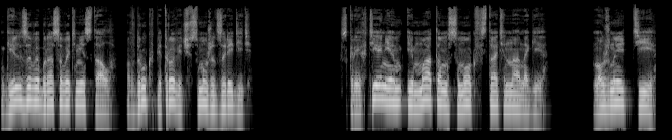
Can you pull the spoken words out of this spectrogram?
Гильзы выбрасывать не стал, вдруг Петрович сможет зарядить. С кряхтением и матом смог встать на ноги. Нужно идти.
